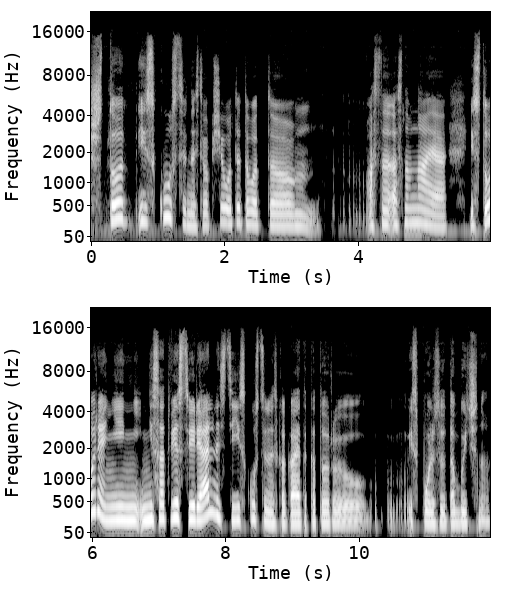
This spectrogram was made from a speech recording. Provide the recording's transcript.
Что искусственность, вообще вот это вот эм, осно- основная история, не, не- несоответствие реальности и искусственность какая-то, которую используют обычно.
